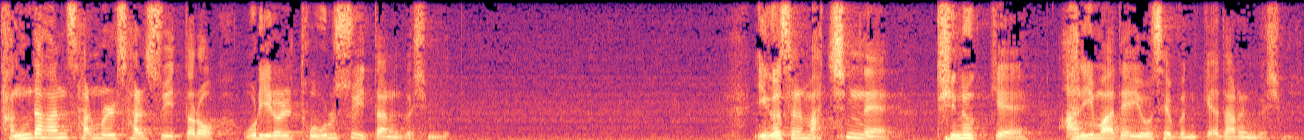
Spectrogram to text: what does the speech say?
당당한 삶을 살 수 있도록 우리를 도울 수 있다는 것입니다. 이것을 마침내 뒤늦게 아리마대 요셉은 깨달은 것입니다.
